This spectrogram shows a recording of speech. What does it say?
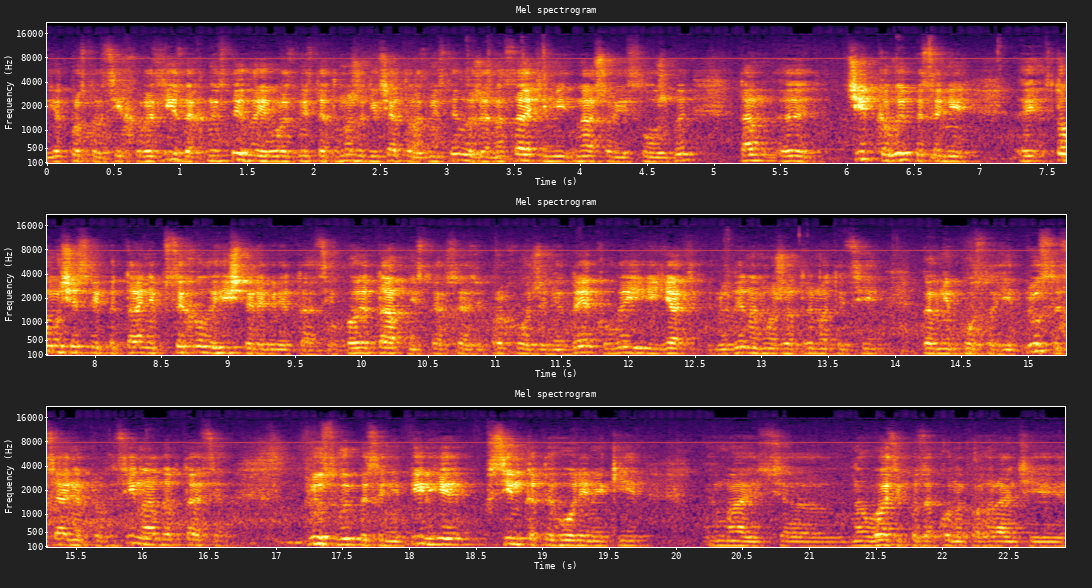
я просто в цих роз'їздах не встигли його розмістити. Може, дівчата розмістили вже на сайті нашої служби. Там е, чітко виписані, е, в тому числі питання психологічної реабілітації, поетапність проходження, де, коли і як людина може отримати ці певні послуги, плюс соціальна професійна адаптація, плюс виписані пільги всім категоріям, які маються на увазі по закону про гарантії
